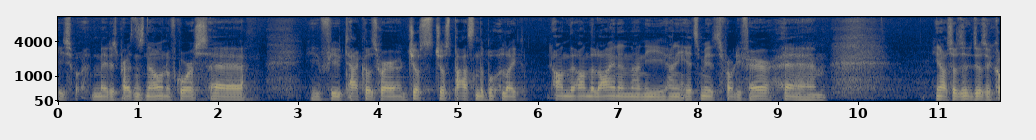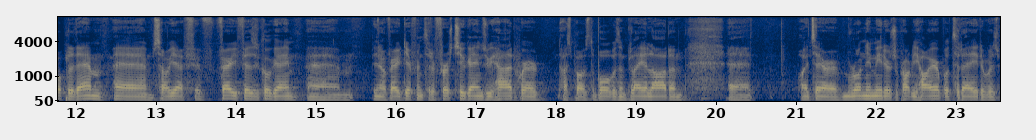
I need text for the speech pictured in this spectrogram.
he's made his presence known. Of course, uh, a few tackles where just just passing the ball like on the on the line, and, and he and he hits me. It's probably fair. Um, you know, so there's, there's, a couple of them. Um, so yeah, f- very physical game. Um, you know, very different to the first two games we had, where I suppose the ball was in play a lot, and uh, I'd say our running meters were probably higher. But today there was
